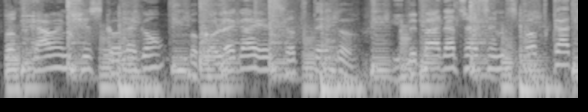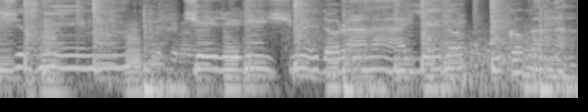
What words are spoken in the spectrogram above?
Spotkałem się z kolegą, bo kolega jest od tego I wypada czasem spotkać się z nim. Siedzieliśmy do rana, a jego ukochana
